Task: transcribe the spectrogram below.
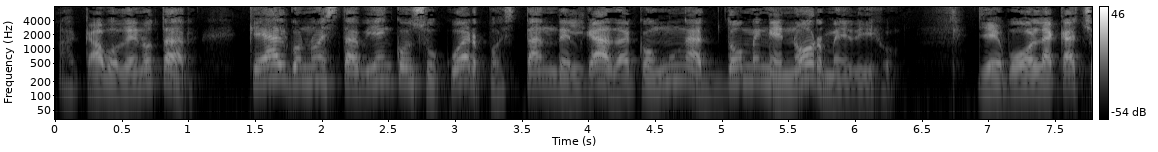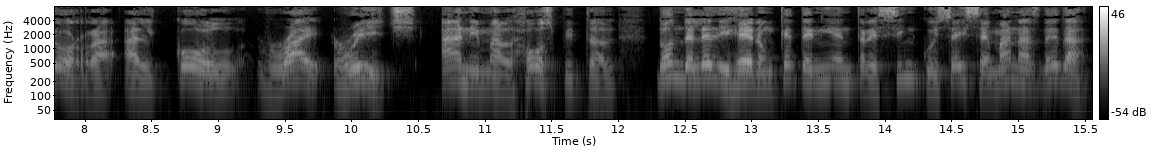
Acabo de notar que algo no está bien con su cuerpo, es tan delgada con un abdomen enorme, dijo. llevó la cachorra al Cold Ridge Animal Hospital, donde le dijeron que tenía entre 5 y 6 semanas de edad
